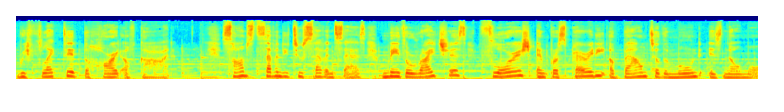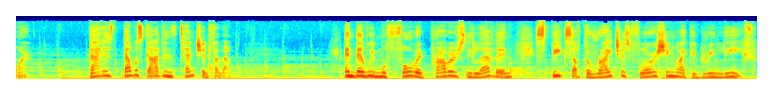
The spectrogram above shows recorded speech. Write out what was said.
reflected the heart of God. Psalms 72 7 says, May the righteous flourish and prosperity abound till the moon is no more. That is that was God's intention for them. And then we move forward. Proverbs 11 speaks of the righteous flourishing like a green leaf.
